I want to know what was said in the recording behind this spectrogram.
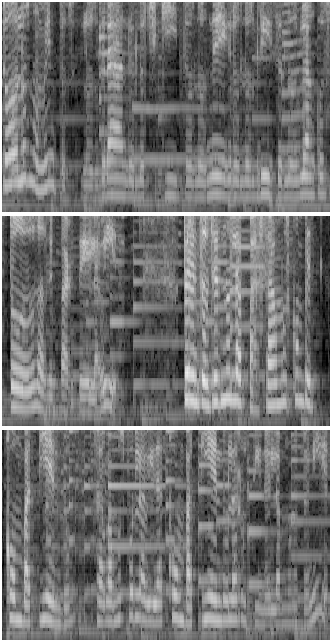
Todos los momentos, los grandes, los chiquitos, los negros, los grises, los blancos, todos hacen parte de la vida. Pero entonces nos la pasamos combatiendo, o sea, vamos por la vida combatiendo la rutina y la monotonía.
